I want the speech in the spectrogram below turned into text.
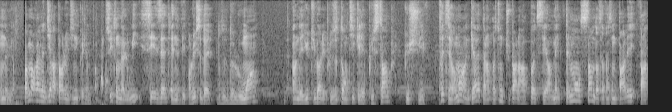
on aime bien. Vraiment rien à dire à part le jean que j'aime pas. Ensuite, on a Louis CZNV. Alors lui, ça doit être de loin un des youtubeurs les plus authentiques et les plus simples que je suive. En fait, c'est vraiment un gars, t'as l'impression que tu parles à un pote, c'est un mec tellement simple dans sa façon de parler. Enfin,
